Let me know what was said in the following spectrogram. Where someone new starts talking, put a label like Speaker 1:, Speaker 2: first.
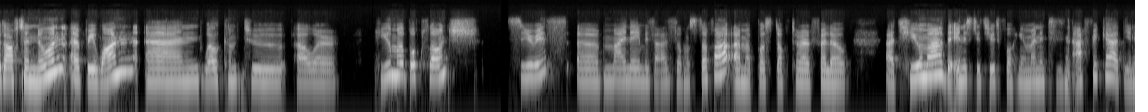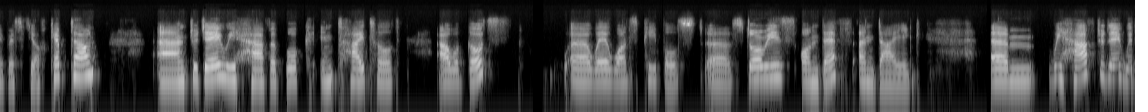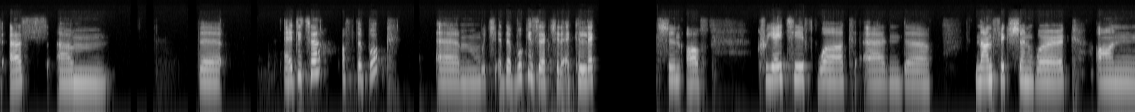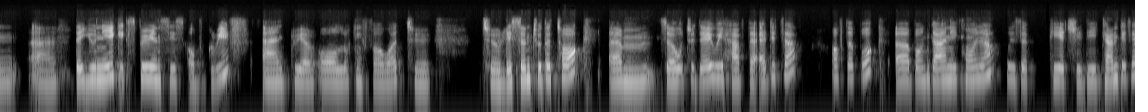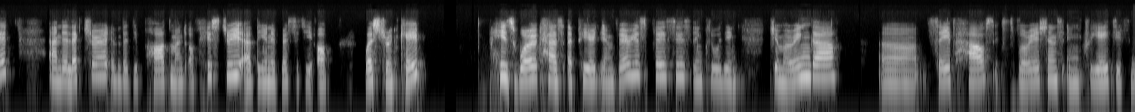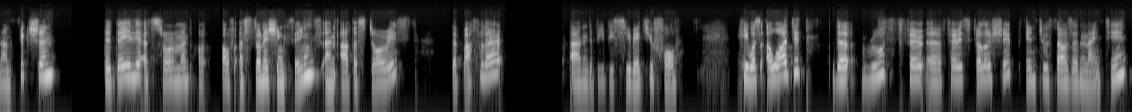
Speaker 1: Good afternoon, everyone, and welcome to our HUMA book launch series. Uh, my name is Azza Mustafa. I'm a postdoctoral fellow at HUMA, the Institute for Humanities in Africa at the University of Cape Town. And today we have a book entitled Our Ghosts, uh, Where Once People's uh, Stories on Death and Dying. Um, we have today with us um, the editor of the book, um, which the book is actually a collection of creative work and uh, nonfiction work on uh, the unique experiences of grief. And we are all looking forward to, to listen to the talk. Um, so today we have the editor of the book, uh, Bongani Kona, who is a PhD candidate and a lecturer in the Department of History at the University of Western Cape. His work has appeared in various places, including Chimurenga, uh, Safe House Explorations in Creative Nonfiction, The Daily Assortment of, of Astonishing Things and Other Stories, The Baffler, and the BBC Radio 4. He was awarded the Ruth Fer uh, Ferris Fellowship in 2019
